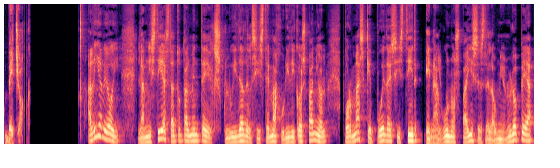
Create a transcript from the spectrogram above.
Belloc. A día de hoy, la amnistía está totalmente excluida del sistema jurídico español, por más que pueda existir en algunos países de la Unión Europea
